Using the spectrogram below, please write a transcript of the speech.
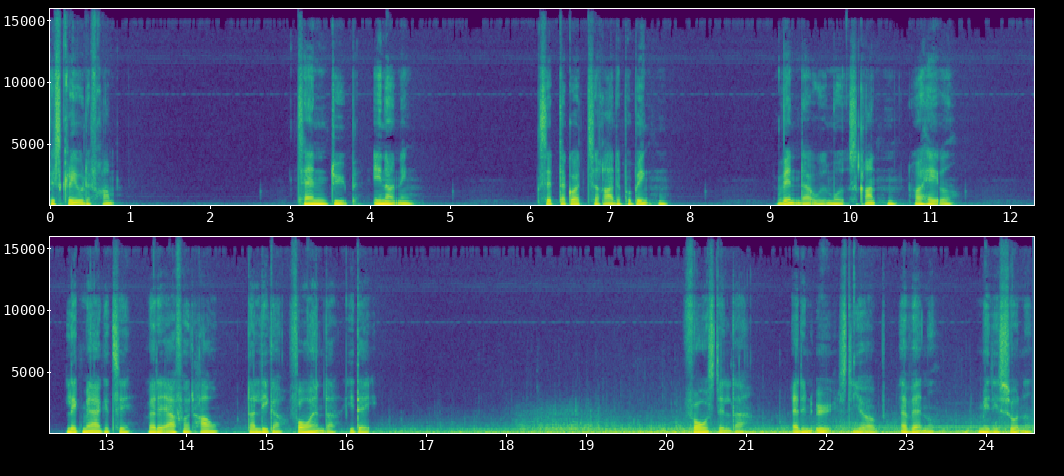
Beskriv det frem. Tag en dyb indånding. Sæt dig godt til rette på bænken. Vend dig ud mod skrænten og havet. Læg mærke til, hvad det er for et hav, der ligger foran dig i dag. Forestil dig, at en ø stiger op af vandet midt i sundet.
